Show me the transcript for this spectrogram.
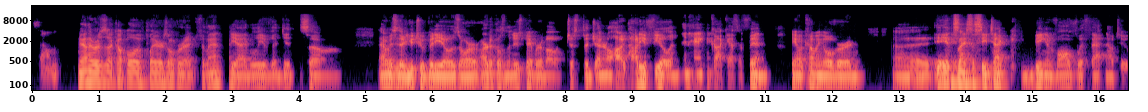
So. Yeah, there was a couple of players over at Finlandia, I believe, that did some that was either YouTube videos or articles in the newspaper about just the general how, how do you feel in, in Hancock as a Finn, you know, coming over and uh, it's nice to see Tech being involved with that now too.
